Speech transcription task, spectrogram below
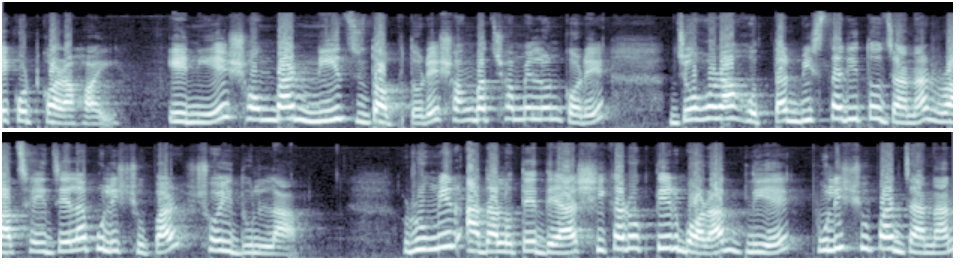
রেকর্ড করা হয়। এ নিয়ে সোমবার নিজ দপ্তরে সংবাদ সম্মেলন করে জোহরা হত্যার বিস্তারিত জানার রাজশাহী জেলা পুলিশ সুপার শহীদুল্লাহ। রুমির আদালতে দেয়া স্বীকারোক্তির বরাত দিয়ে পুলিশ সুপার জানান,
